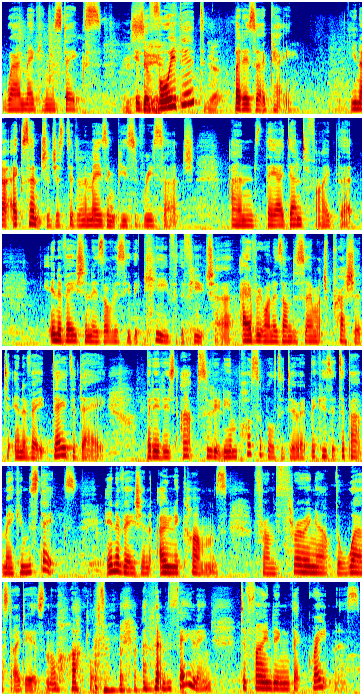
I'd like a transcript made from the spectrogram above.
where making mistakes Is is safe. avoided, Yeah. but is okay. You know, Accenture just did an amazing piece of research and they identified that innovation is obviously the key for the future. Everyone is under so much pressure to innovate day to day, but it is absolutely impossible to do it because it's about making mistakes. Innovation only comes from throwing out the worst ideas in the world and then failing to finding that greatness.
